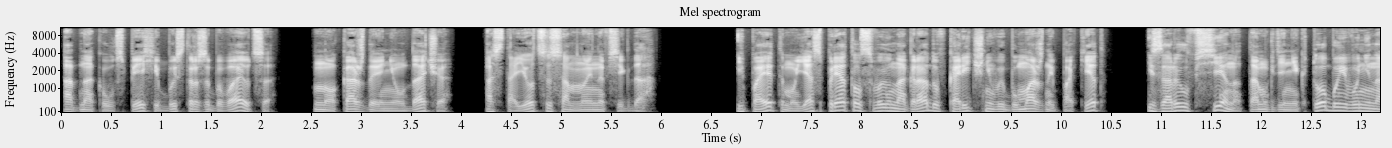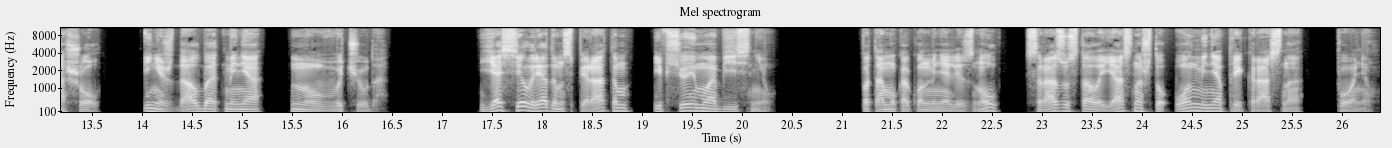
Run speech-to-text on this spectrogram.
Однако успехи быстро забываются, но каждая неудача остается со мной навсегда и поэтому я спрятал свою награду в коричневый бумажный пакет и зарыл в сено, там, где никто бы его не нашел и не ждал бы от меня нового чуда. Я сел рядом с пиратом и все ему объяснил. Потому как он меня лизнул, сразу стало ясно, что он меня прекрасно понял.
